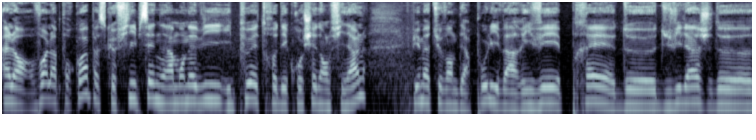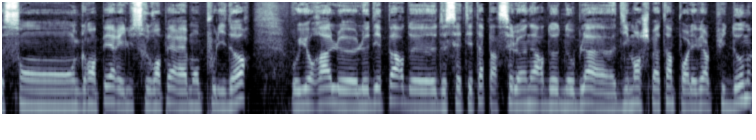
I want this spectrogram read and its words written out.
alors voilà pourquoi, parce que Philipsen, à mon avis, il peut être décroché dans le final. Puis Mathieu Van Der Poel, il va arriver près de, du village de son grand-père, illustre grand-père Raymond Poulidor, où il y aura le, départ de, cette étape par Leonardo Nobla euh, dimanche matin pour aller vers le Puy-de-Dôme.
